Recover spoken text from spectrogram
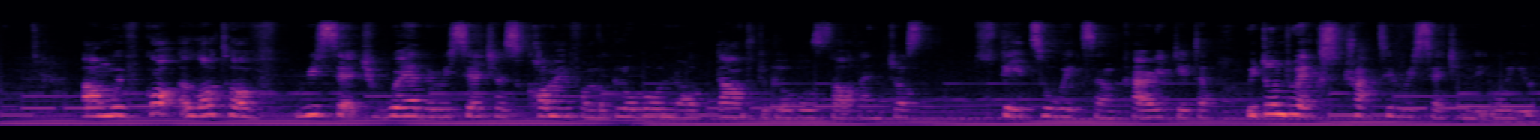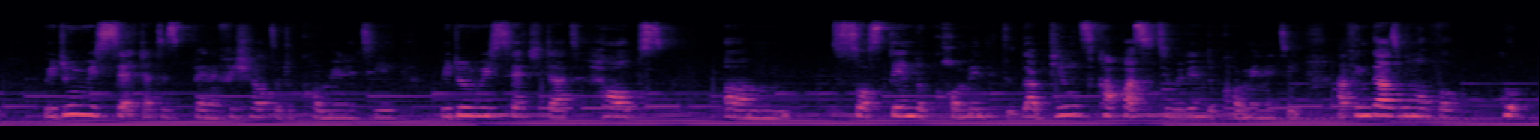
Um, we've got a lot of research where the researchers coming from the global north down to the global south and just stay two weeks and carry data. We don't do extractive research in the OU. We do research that is beneficial to the community. We do research that helps um, sustain the community, that builds capacity within the community. I think that's one of the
